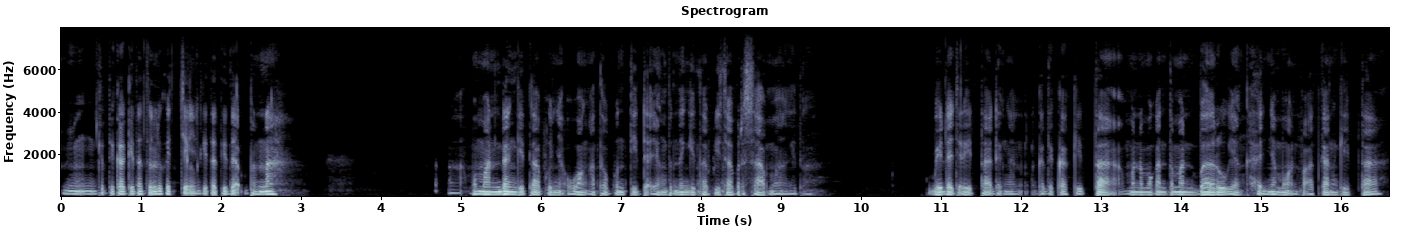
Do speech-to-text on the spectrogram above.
Hmm, ketika kita dulu kecil kita tidak pernah eh, memandang kita punya uang ataupun tidak. Yang penting kita bisa bersama gitu beda cerita dengan ketika kita menemukan teman baru yang hanya memanfaatkan kita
